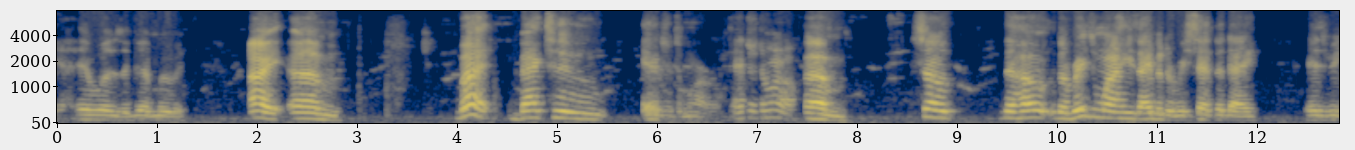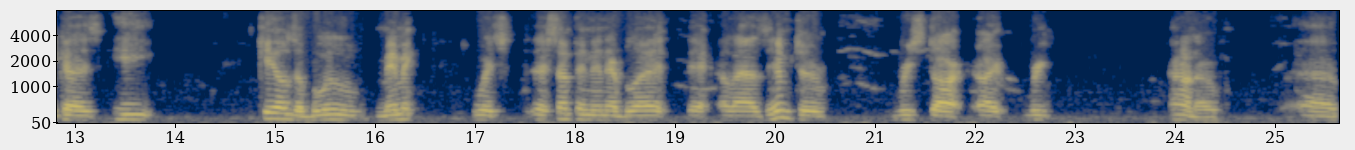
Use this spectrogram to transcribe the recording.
yeah, it was a good movie. All right. Um, but back to Edge of Tomorrow. Edge of Tomorrow. Um, so the whole the reason why he's able to reset the day is because he kills a blue mimic, which there's something in their blood that allows them to restart, like re, I don't know, uh,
